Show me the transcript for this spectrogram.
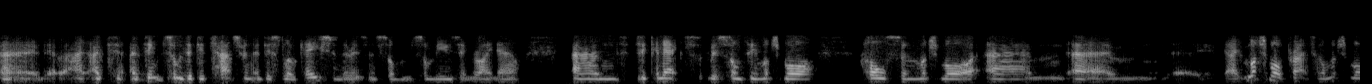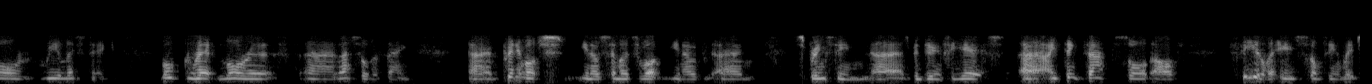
uh, I, I, I, think some of the detachment and dislocation there is in some some music right now, and to connect with something much more wholesome, much more um, um, uh, much more practical, much more realistic more grit, more earth, uh, that sort of thing. Uh, pretty much, you know, similar to what you know um, Springsteen uh, has been doing for years. Uh, I think that sort of feel is something which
